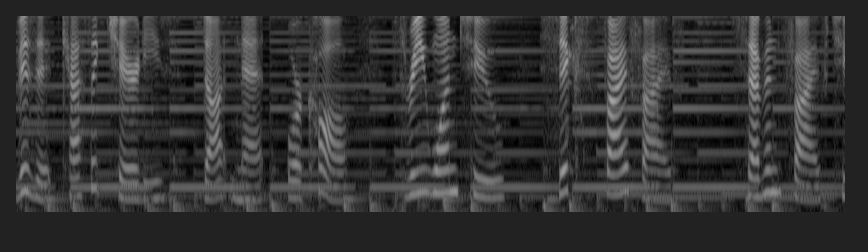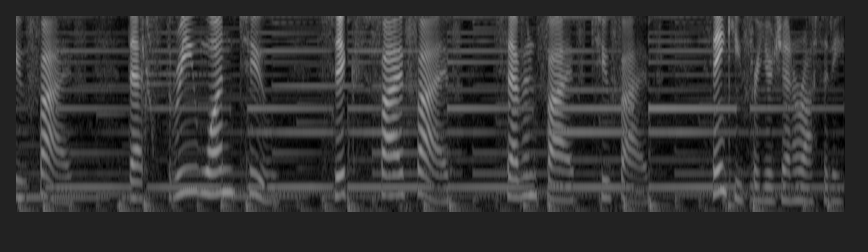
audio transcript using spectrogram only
visit CatholicCharities.net or call 312 655 7525 that's 312 655 7525. Thank you for your generosity.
